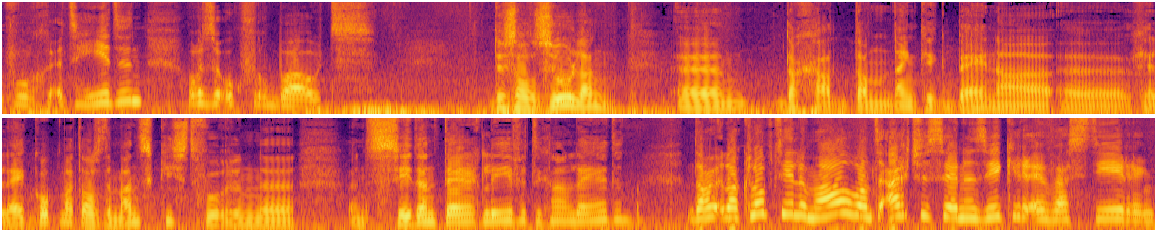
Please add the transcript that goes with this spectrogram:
voor het heden worden ze ook verbouwd. Dus al zo lang. Ehm, dat gaat dan denk ik bijna eh, gelijk op met als de mens kiest voor een, eh, een sedentair leven te gaan leiden. Dat, dat klopt helemaal, want artjes zijn een zekere investering.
